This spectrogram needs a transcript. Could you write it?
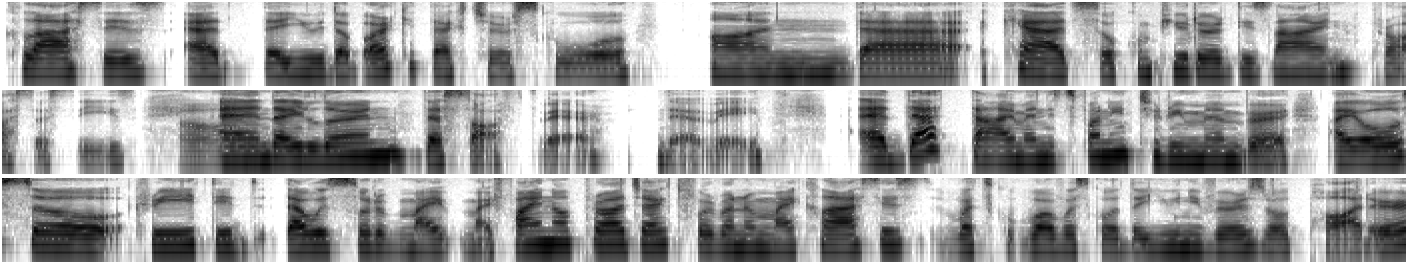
classes at the UW Architecture School on the CAD, so computer design processes Oh. and I learned the software that way. At that time, and it's funny to remember, I also created that was sort of my, my final project for one of my classes, what's what was called the Universal Potter.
